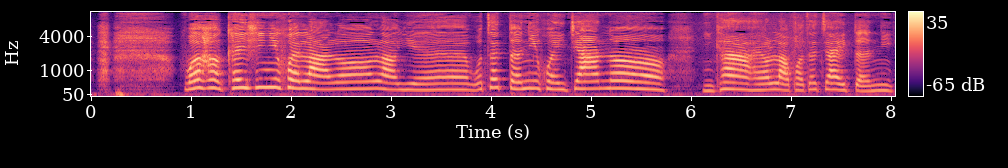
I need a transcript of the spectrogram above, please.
我好开心你回来了，老爷，我在等你回家呢。你看，还有老婆在家里等你，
